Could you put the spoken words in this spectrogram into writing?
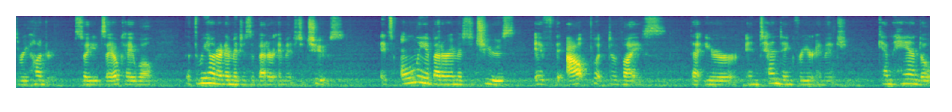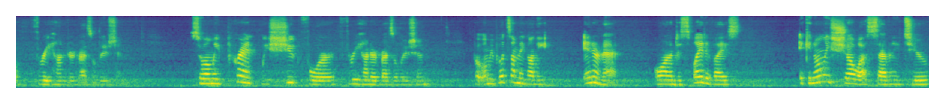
300. So you'd say, okay, well, the 300 image is a better image to choose. It's only a better image to choose if the output device that you're intending for your image can handle 300 resolution. So when we print, we shoot for 300 resolution, but when we put something on the internet or on a display device, it can only show us 72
